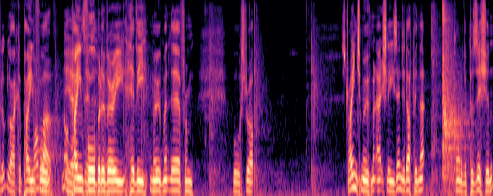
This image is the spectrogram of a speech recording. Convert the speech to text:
Looked like a painful, not Yeah, painful, but a very heavy movement there from Willstrop. Strange movement, actually. He's ended up in that kind of a position.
